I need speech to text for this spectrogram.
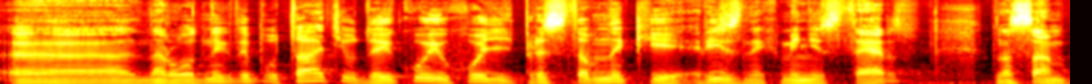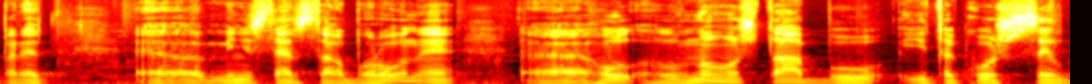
Е, народних депутатів, до якої входять представники різних міністерств, насамперед е, Міністерства оборони, е, головного штабу і також сил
